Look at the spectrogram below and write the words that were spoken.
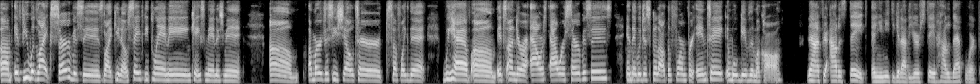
Um, if you would like services like, you know, safety planning, case management, um, emergency shelter, stuff like that, we have um, it's under our hours, our services, and they mm-hmm. would just fill out the form for intake and we'll give them a call. Now, if you're out of state and you need to get out of your state, how did that work?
